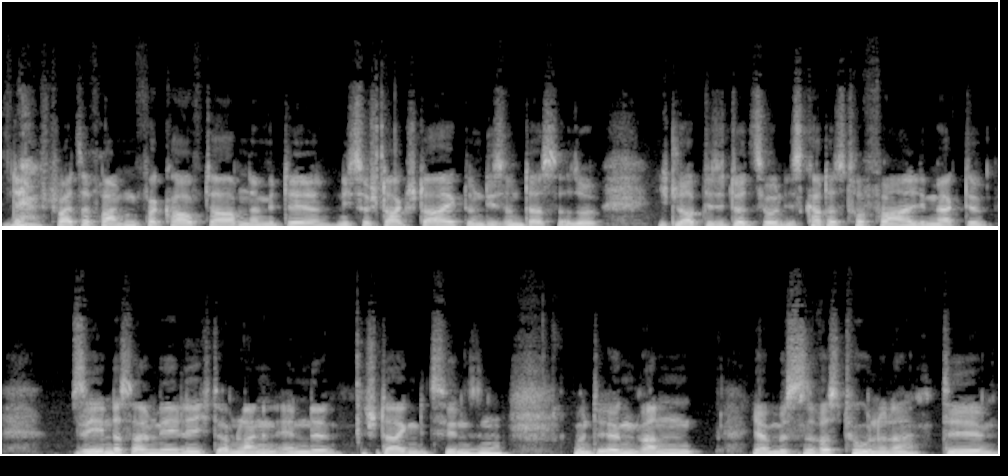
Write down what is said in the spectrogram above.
Schweizer Franken verkauft haben, damit der nicht so stark steigt und dies und das. Also ich glaube, die Situation ist katastrophal. Die Märkte sehen das allmählich. Am langen Ende steigen die Zinsen und irgendwann ja, müssen sie was tun, oder? Die,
